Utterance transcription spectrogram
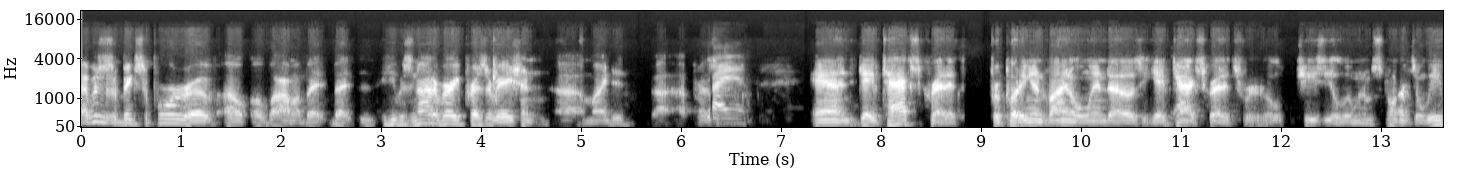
I was a big supporter of, of Obama, but but he was not a very preservation uh, minded uh, president Right. And gave tax credits for putting in vinyl windows. He gave tax credits for cheesy aluminum storms. And we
